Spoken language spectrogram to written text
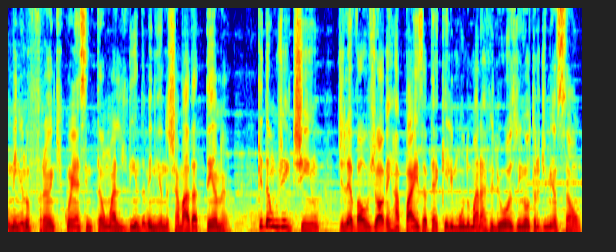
O menino Frank conhece então uma linda menina chamada Athena, que dá um jeitinho de levar o jovem rapaz até aquele mundo maravilhoso em outra dimensão.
